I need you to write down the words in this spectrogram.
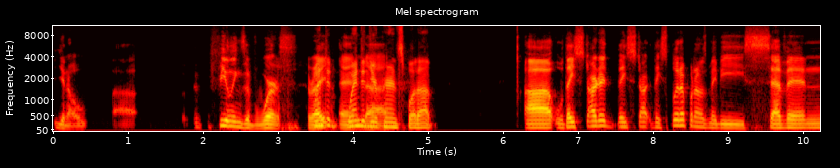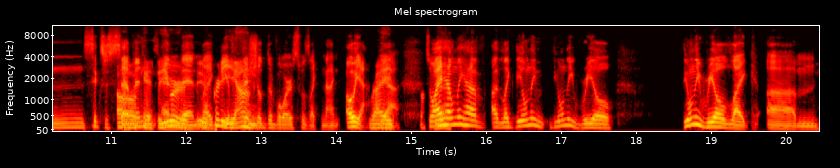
you know, uh, feelings of worth, right? When did when And, did your uh, parents split up? Uh, well, they started. They start. They split up when I was maybe seven, six or Oh, seven. okay, so you were- then you were like pretty the young. official divorce was like nine. Oh yeah, Right. Yeah. So I only have uh, like the only the only real, the only real like um,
